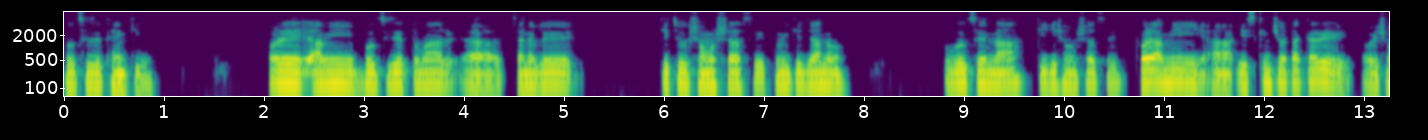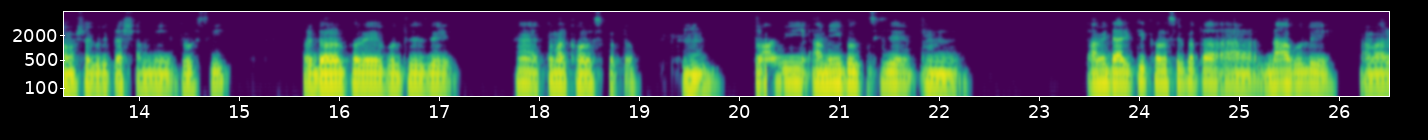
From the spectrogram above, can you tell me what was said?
বলছে যে থ্যাংক ইউ পরে আমি বলছি যে, তোমার চ্যানেলে কিছু সমস্যা আছে, তুমি কি জানো? ও বলছে, না, কি কি সমস্যা আছে? পরে আমি স্ক্রিনশট আকারে ওই সমস্যাগুলি তার সামনে ধরছি। পরে ধরার পরে বলতেছে যে হ্যাঁ তোমার খরচ কত? তো আমি আমি বলছি যে আমি ডাইরেক্টলি খরচের কথা না বলে আমার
